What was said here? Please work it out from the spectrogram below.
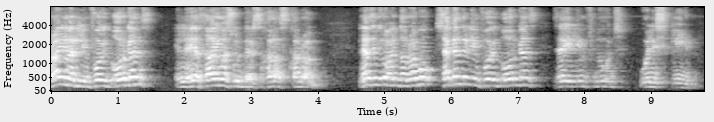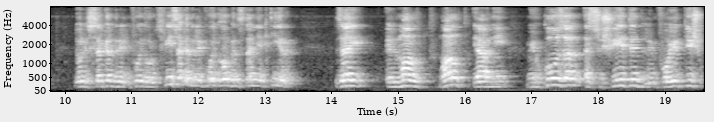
primary lymphoid organs اللي هي ال thymus وال bursa خلاص اتخرجوا. لازم يروحوا يتدربوا secondary lymphoid organs زي ال lymph nodes وال spleen دول ال secondary lymphoid organs في secondary lymphoid organs ثانية كتيره زي ال MALT. MALT يعني mucosal associated lymphoid tissue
